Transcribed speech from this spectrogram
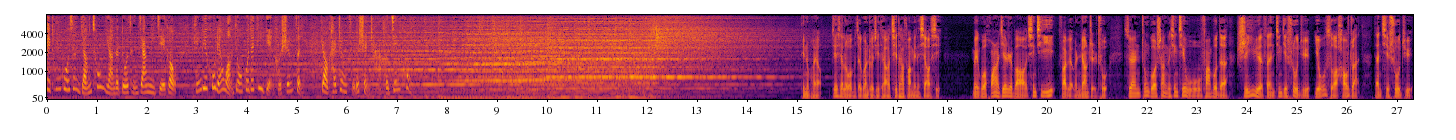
以通过像洋葱一样的多层加密结构，屏蔽互联网用户的地点和身份，绕开政府的审查和监控。听众朋友，接下来我们再关注几条其他方面的消息。美国《华尔街日报》星期一发表文章指出。虽然中国上个星期五发布的十一月份经济数据有所好转，但其数据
